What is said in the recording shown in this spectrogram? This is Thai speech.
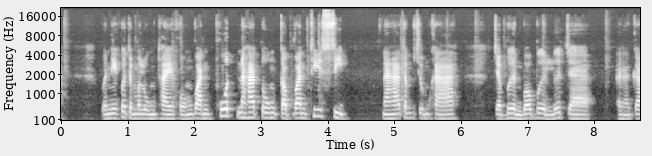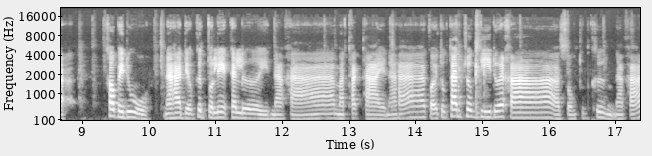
วันนี้ก็จะมาลงไทยของวันพุธนะคะ ตรงกับวันที่สิบนะคะท่านผู้ชมคะจะเบิ่นบอเบิ่นหรือจะอันนั้นก็เข้าไปดูนะคะ เดี๋ยวขึ้นตัวเลขให้เลยนะคะ มาทักทายนะคะ ขอให้ทุกท่านโชคดีด้วยค่ะสองทุ่มครึ่งนะคะ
